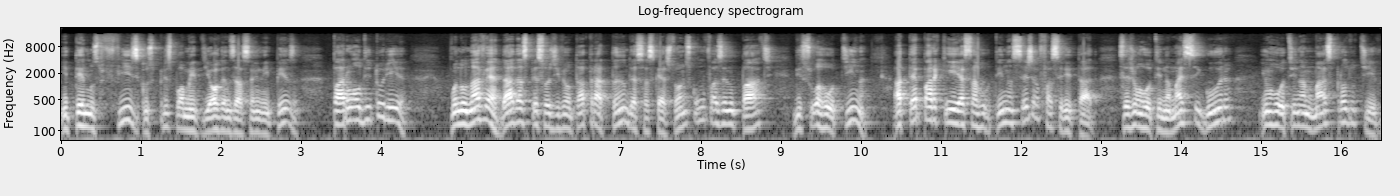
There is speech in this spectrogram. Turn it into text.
em termos físicos, principalmente de organização e limpeza, para uma auditoria. Quando na verdade as pessoas deviam estar tratando essas questões como fazendo parte de sua rotina, até para que essa rotina seja facilitada, seja uma rotina mais segura e uma rotina mais produtiva.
